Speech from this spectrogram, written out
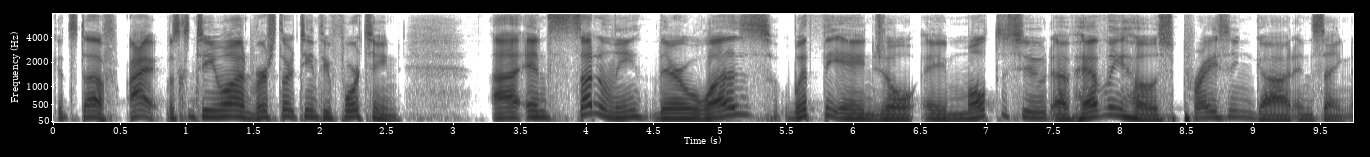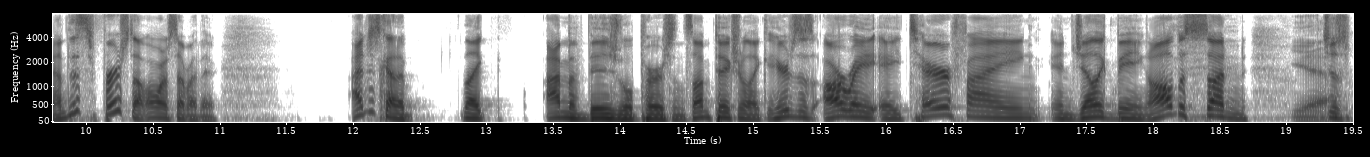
good stuff. All right, let's continue on. Verse 13 through 14. Uh, and suddenly there was with the angel a multitude of heavenly hosts praising God and saying, Now, this first off, I want to stop right there. I just got to, like, I'm a visual person. So I'm picturing, like, here's this already a terrifying angelic being. All of a sudden, Yeah. just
